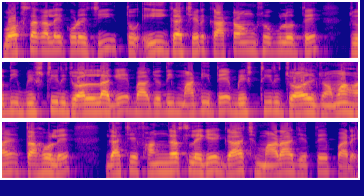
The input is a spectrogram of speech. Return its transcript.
বর্ষাকালে করেছি তো এই গাছের কাটা অংশগুলোতে যদি বৃষ্টির জল লাগে বা যদি মাটিতে বৃষ্টির জল জমা হয়, তাহলে গাছে ফাঙ্গাস লেগে গাছ মারা যেতে পারে।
